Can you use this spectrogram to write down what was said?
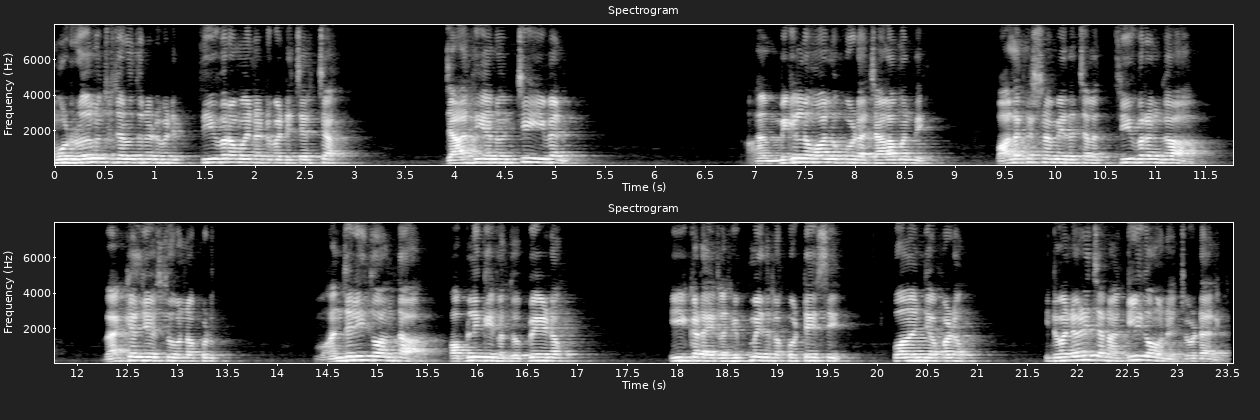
మూడు రోజుల నుంచి జరుగుతున్నటువంటి తీవ్రమైనటువంటి చర్చ జాతీయ నుంచి ఈవెన్ మిగిలిన వాళ్ళు కూడా చాలామంది బాలకృష్ణ మీద చాలా తీవ్రంగా వ్యాఖ్యలు చేస్తూ ఉన్నప్పుడు అంజలితో అంతా పబ్లిక్ ఇట్లా దొబ్బేయడం ఇక్కడ ఇట్లా హిప్ మీద ఇట్లా కొట్టేసి పో అని చెప్పడం ఇటువంటివన్నీ చాలా అగ్లీగా ఉన్నాయి చూడడానికి.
